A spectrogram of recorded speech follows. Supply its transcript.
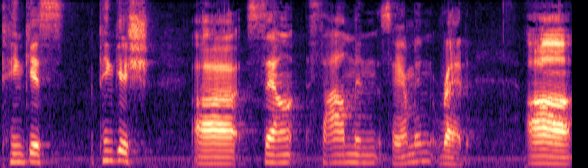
pinkish, pinkish uh, sal- salmon, salmon red. Uh,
